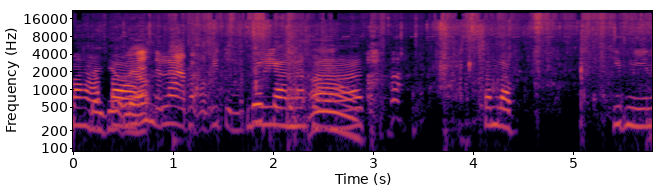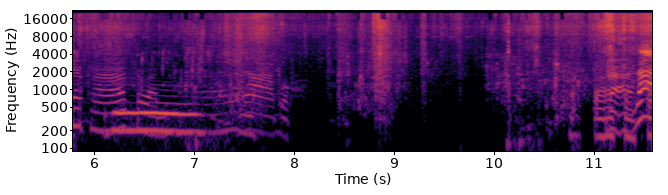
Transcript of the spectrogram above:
มาหาได้เยปอะลาแล้วเดี๋ยวลาไปเอาพี่ตุ่มมาด้วยกันนะคะอ้าวสำหรับคลิปนี้นะคะอืสวัสดีมค่ะปลาใส่ลา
